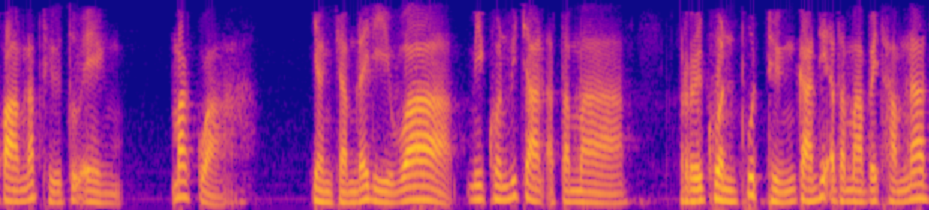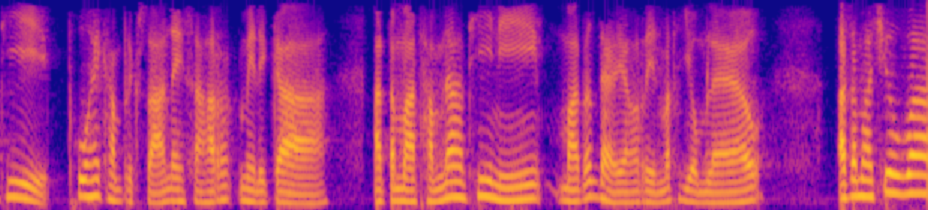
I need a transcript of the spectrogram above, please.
ความนับถือตัวเองมากกว่า ยังจำได้ดีว่ามีคนวิจารณ์อาตมา หรือคนพูดถึงการที่อาตมาไปทำหน้าที่ผู้ให้คำปรึกษาในสหรัฐอเมริกาอาตมาทำหน้าที่นี้มาตั้งแต่ยังเรียนมัธยมแล้วอาตมาเชื่อว่า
